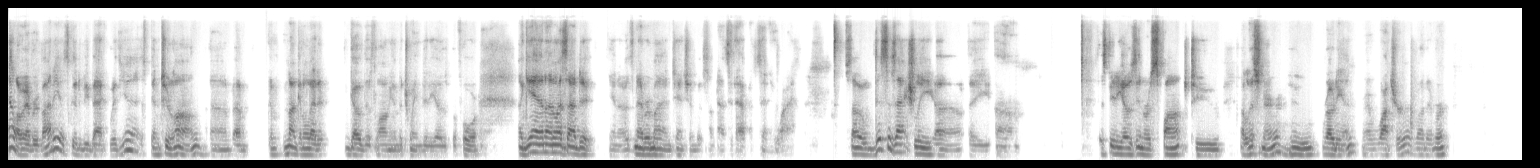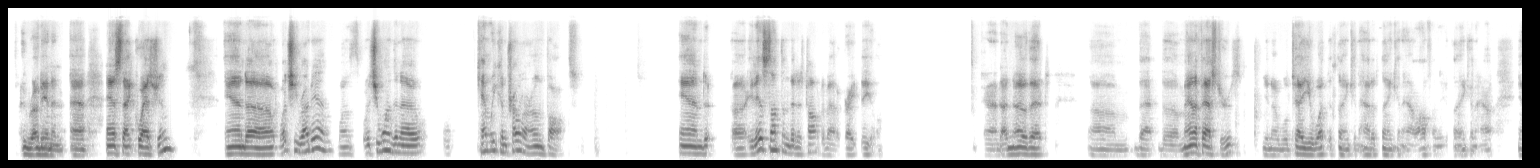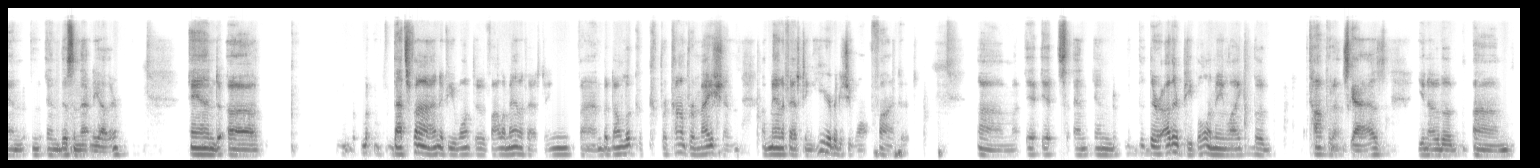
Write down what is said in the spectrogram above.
Hello, everybody. It's good to be back with you. It's been too long. Uh, I'm not going to let it go this long in between videos before. Again, unless I do. You know, it's never my intention, but sometimes it happens anyway. So this is actually uh, a um, this video is in response to a listener who wrote in, a watcher, whatever, who wrote in and uh, asked that question. And uh, what she wrote in was what she wanted to know can we control our own thoughts? And uh, it is something that is talked about a great deal. And I know that um, that the manifestors, you know, will tell you what to think and how to think and how often you think and how and and this and that and the other. And uh, that's fine if you want to follow manifesting, fine, but don't look for confirmation of manifesting here because you won't find it. Um, it it's and and there are other people. I mean, like the confidence guys, you know, the um,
